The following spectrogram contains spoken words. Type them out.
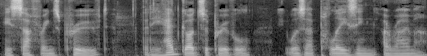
his sufferings proved that he had God's approval. It was a pleasing aroma.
